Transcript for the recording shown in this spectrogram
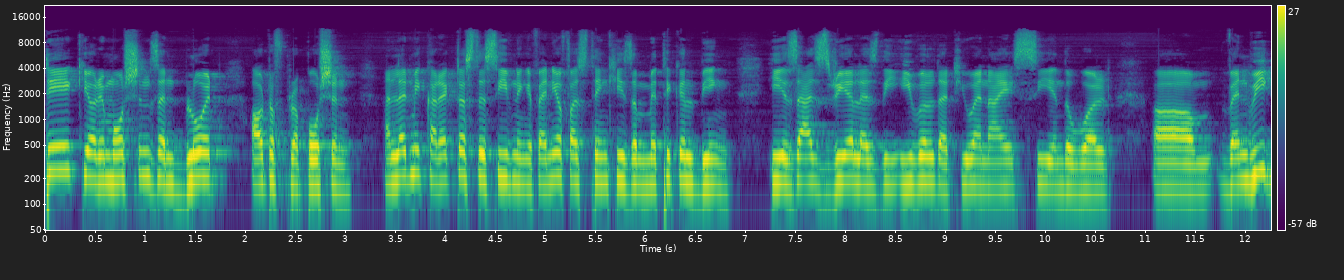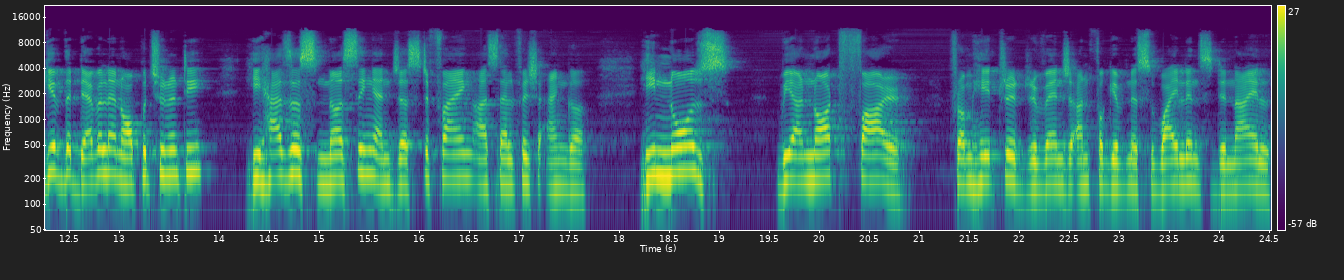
take your emotions and blow it out of proportion. And let me correct us this evening. If any of us think he's a mythical being, he is as real as the evil that you and I see in the world. Um, when we give the devil an opportunity, he has us nursing and justifying our selfish anger. He knows we are not far from hatred, revenge, unforgiveness, violence, denial,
